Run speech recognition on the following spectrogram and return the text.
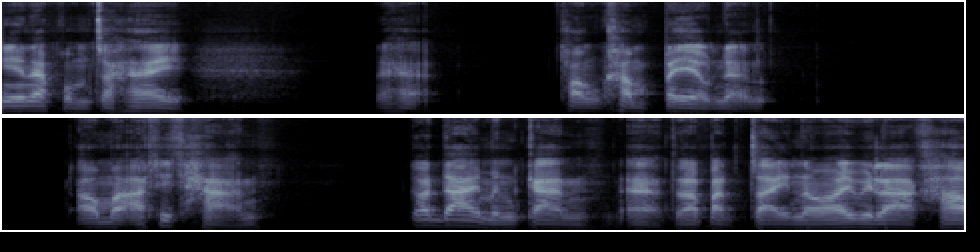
นี้นะผมจะให้ นะฮะทองคำเปลวเนี่ยเอามาอธิษฐานก็ได้เหมือนกันอ่าแต่ปัจจัยน้อยเวลาเขา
